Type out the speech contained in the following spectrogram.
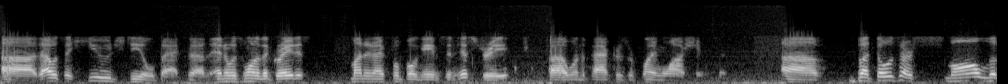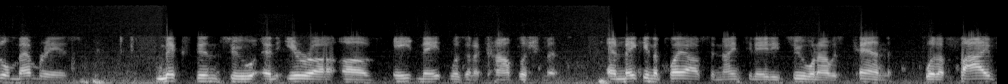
Uh, that was a huge deal back then, and it was one of the greatest Monday Night Football games in history uh, when the Packers were playing Washington. Uh, but those are small little memories mixed into an era of eight and eight was an accomplishment, and making the playoffs in 1982 when I was 10 with a five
